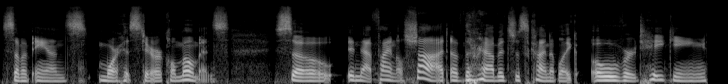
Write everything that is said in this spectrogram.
some of Anne's more hysterical moments. So in that final shot of the rabbits just kind of like overtaking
